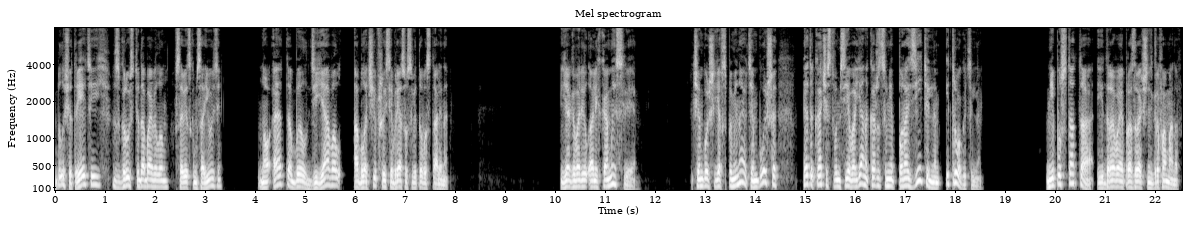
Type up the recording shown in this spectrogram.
был еще третий, с грустью добавил он, в Советском Союзе. Но это был дьявол, облачившийся в рясу святого Сталина. Я говорил о легкомыслии. Чем больше я вспоминаю, тем больше это качество мсье Ваяна кажется мне поразительным и трогательным. Не пустота и даровая прозрачность графоманов.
